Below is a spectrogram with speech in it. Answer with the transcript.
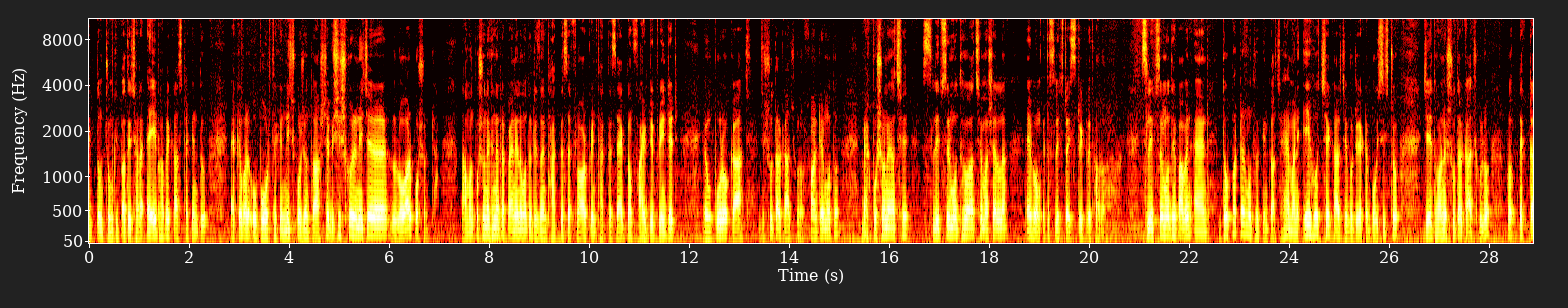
একদম চুমকি পাতি ছাড়া। এইভাবে কাজটা কিন্তু একেবারে উপর থেকে নিচ পর্যন্ত আসছে, বিশেষ করে নিচের লোয়ার পোর্শনটা দামন পোষণ এখানে একটা প্যানেলের মতো ডিজাইন থাকতেছে ফ্লাওয়ার প্রিন্ট থাকতেছে, একদম ফাইভ ডি প্রিন্টেড এবং পুরো কাজ, যে সুতার কাজগুলো ফ্রন্টের মতো ব্যাক পোষণে আছে স্লিপসের মধ্যেও আছে মাসাল্লাহ এবং একটু স্লিপসটা স্ট্রিক্টলি ধরো। স্লিপসের মধ্যে পাবেন অ্যান্ড দোপাট্টার মধ্যেও কিন্তু আছে। হ্যাঁ মানে এই হচ্ছে কারচেপুটির একটা বৈশিষ্ট্য, যে ধরনের সুতার কাজগুলো প্রত্যেকটা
